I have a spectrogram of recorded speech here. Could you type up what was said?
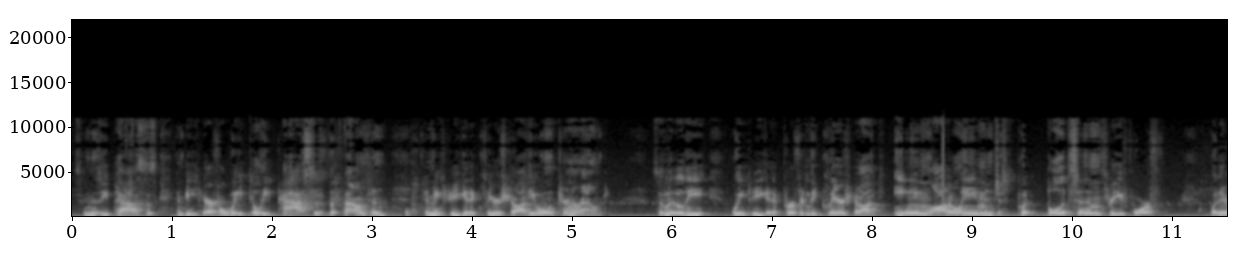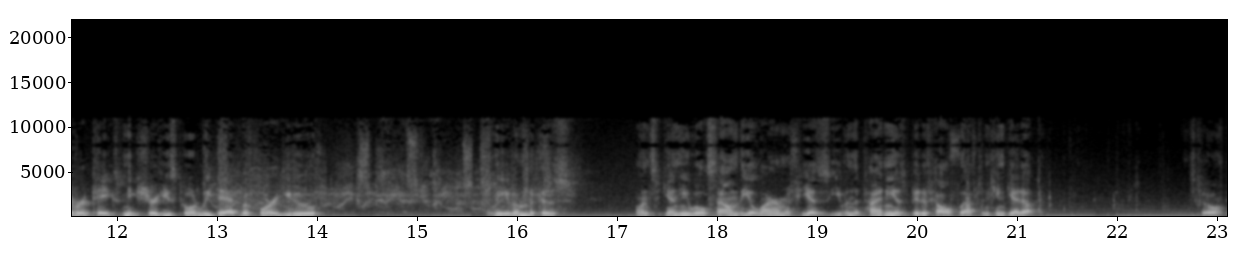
As soon as he passes, and be careful, wait till he passes the fountain to make sure you get a clear shot. He won't turn around. So literally, wait till you get a perfectly clear shot, aim, auto aim, and just put bullets in him, three, four, whatever it takes. Make sure he's totally dead before you leave him because once again, he will sound the alarm if he has even the tiniest bit of health left and can get up. So,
